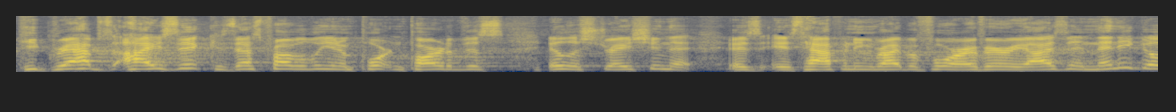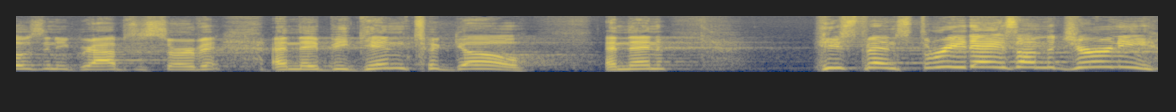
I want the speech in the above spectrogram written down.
He grabs Isaac, because that's probably an important part of this illustration that is, is happening right before our very eyes. And then he goes and he grabs a servant and they begin to go. And then he spends three days on the journey.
